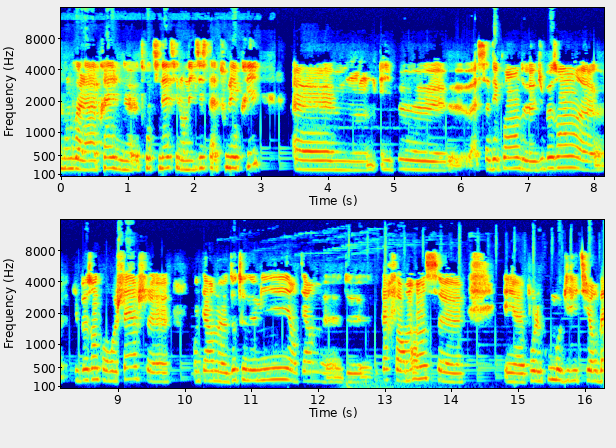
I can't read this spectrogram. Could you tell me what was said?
donc voilà, après une trottinette, il en existe à tous les prix. Euh, ça dépend du besoin, euh, du besoin qu'on recherche en termes d'autonomie, en termes de performance. Et euh, pour le coup, Mobility Urban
